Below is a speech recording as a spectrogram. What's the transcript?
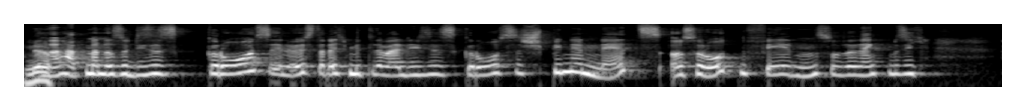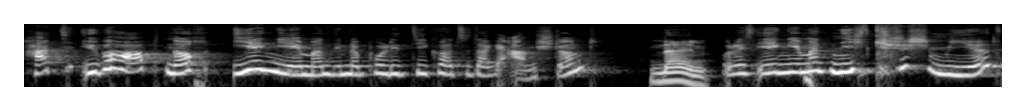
ja. und dann hat man da so dieses große, in Österreich mittlerweile dieses große Spinnennetz aus roten Fäden, so da denkt man sich, hat überhaupt noch irgendjemand in der Politik heutzutage Anstand? Nein. Oder ist irgendjemand nicht geschmiert?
